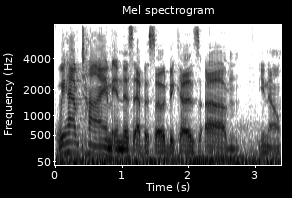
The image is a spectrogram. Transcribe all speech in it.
we have time in this episode because um, you know,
